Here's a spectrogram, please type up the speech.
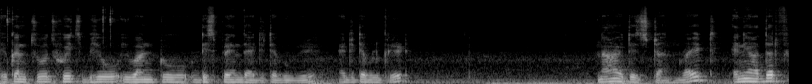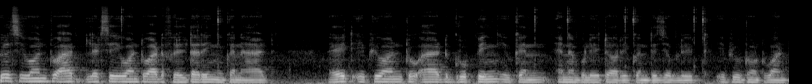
You can choose which view you want to display in the editable grid editable grid now it is done right? Any other fields you want to add? Let's say you want to add filtering you can add right? If you want to add grouping you can enable it or you can disable it if you don't want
